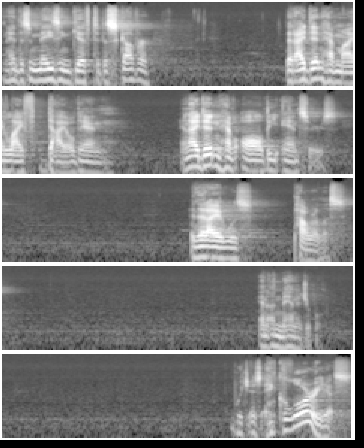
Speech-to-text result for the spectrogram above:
And I had this amazing gift to discover that I didn't have my life dialed in, and I didn't have all the answers, and that I was powerless and unmanageable, which is a glorious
